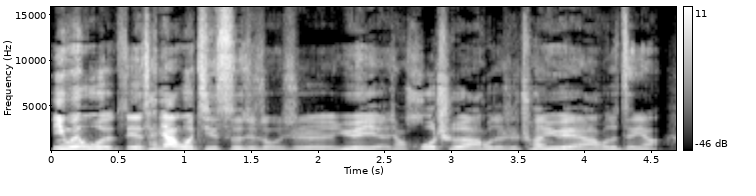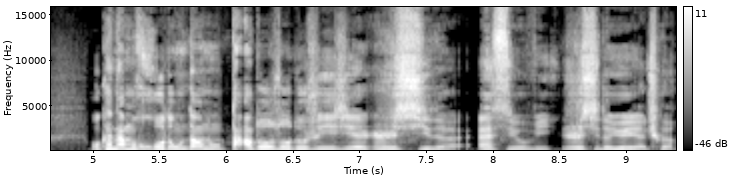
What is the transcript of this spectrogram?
因为我也参加过几次这种是越野，像货车啊，或者是穿越啊，或者怎样。我看他们活动当中，大多数都是一些日系的 SUV、日系的越野车，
